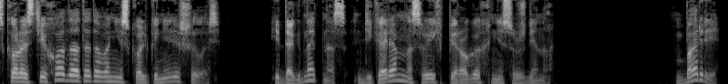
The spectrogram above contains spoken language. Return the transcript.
скорости хода от этого нисколько не лишилась. И догнать нас дикарям на своих пирогах не суждено. Барри,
